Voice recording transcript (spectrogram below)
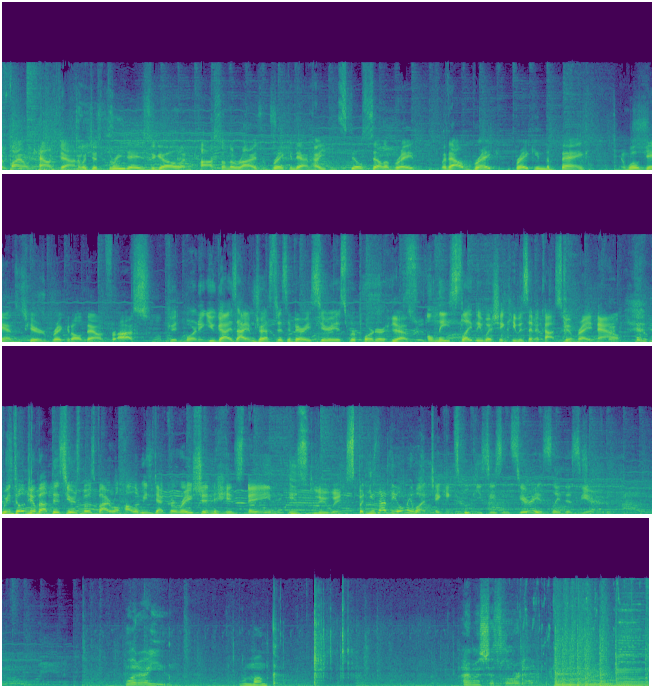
the final countdown. With just three days to go and costs on the rise, we're breaking down how you can still celebrate without break, breaking the bank. And Will Ganss is here to break it all down for us. Good morning, you guys. I am dressed as a very serious reporter. Yes. Only slightly wishing he was in a costume right now. we told you about this year's most viral Halloween decoration. His name is Lewis. But he's not the only one taking spooky season seriously this year. What are you? A monk? I'm a Sith Lord.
